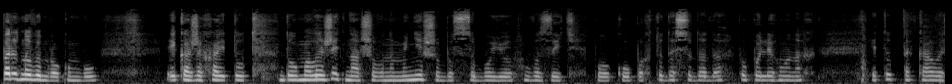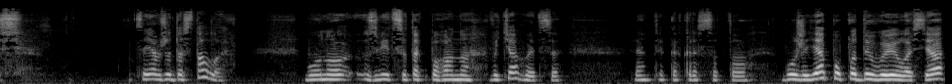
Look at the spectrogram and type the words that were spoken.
Перед Новим роком був. І каже, хай тут дома лежить, на що воно мені, щоб з собою возить по окопах туди-сюди, да, по полігонах. І тут така ось. Це я вже достала, бо воно звідси так погано витягується. Гляньте, яка красота. Боже, я поподивилась, я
